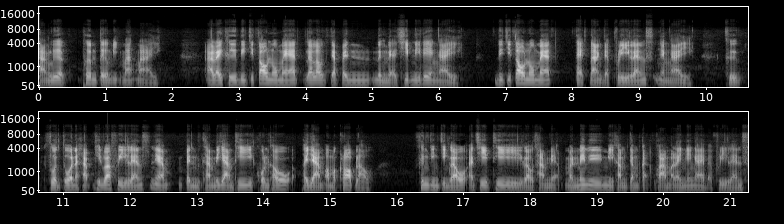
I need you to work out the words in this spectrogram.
ทางเลือกเพิ่มเติมอีกมากมาย อะไรคือดิจิตอลโนแมดแล้วเราจะเป็นหนึ่งในอาชีพนี้ได้ยังไงดิจิตอลโนแมดแตกต่างจากฟรีแลนซ์ยังไง คือ ส่วนตัวนะครับ คิดว่าฟรีแลนซ์เนี่ยเป็นคำนิยามที่คนเขาพยายามเอามาครอบเรา ซึ่งจริง ๆ แล้วอาชีพที่เราทำเนี่ย มันไม่มีคำจำกัดความอะไรง่าย ๆ แบบฟรีแลนซ์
